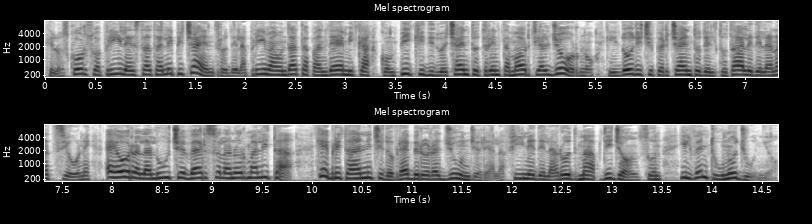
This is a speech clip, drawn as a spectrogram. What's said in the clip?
che lo scorso aprile è stata l'epicentro della prima ondata pandemica con picchi di 230 morti al giorno, il 12% del totale della nazione, è ora la luce verso la normalità, che i britannici dovrebbero raggiungere alla fine della roadmap di Johnson il 21 giugno.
